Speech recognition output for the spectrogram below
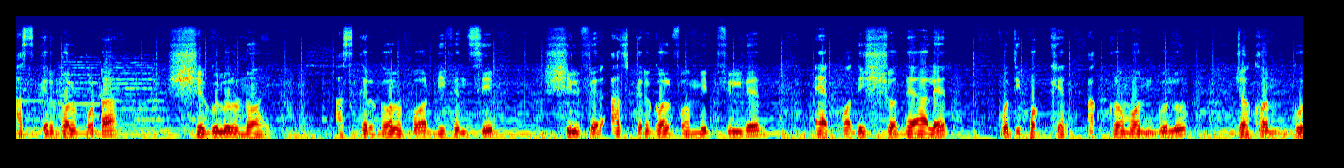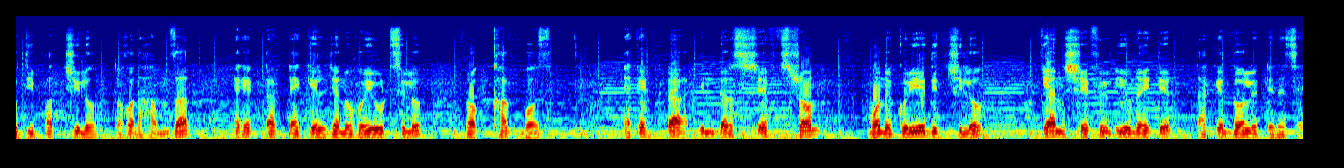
আজকের গল্পটা সেগুলোর নয়। আজকের গল্প ডিফেন্সিভ শিল্পের আজকের গল্প মিডফিল্ডের এক অদৃশ্য দেয়ালের প্রতিপক্ষের আক্রমণগুলো যখন গতি পাচ্ছিল, তখন হামজার এক একটা ট্যাকেল যেন হয়ে উঠছিল রক্ষাক বস এক একটা ইন্টারসেপশন মনে করিয়ে দিচ্ছিল ক্যান শেফিল্ড ইউনাইটেড তাকে দলে টেনেছে।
